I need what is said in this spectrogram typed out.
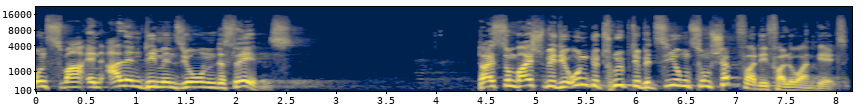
und zwar in allen Dimensionen des Lebens. Da ist zum Beispiel die ungetrübte Beziehung zum Schöpfer, die verloren geht.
